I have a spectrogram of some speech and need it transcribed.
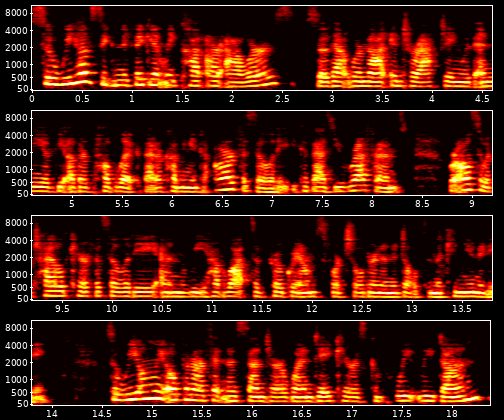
So we have significantly cut our hours so that we're not interacting with any of the other public that are coming into our facility. Because as you referenced, we're also a child care facility and we have lots of programs for children and adults in the community. So we only open our fitness center when daycare is completely done.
